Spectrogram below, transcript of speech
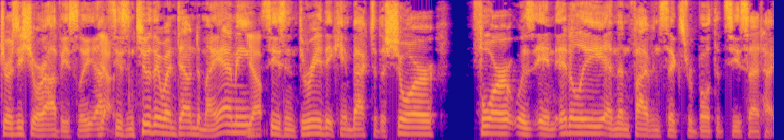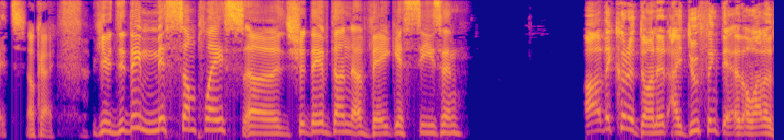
Jersey Shore, obviously. Uh, Yes. Season two, they went down to Miami. Yep. Season three, they came back to the shore. Four was in Italy, and then five and six were both at Seaside Heights. Okay. Okay, Did they miss someplace? Uh, should they have done a Vegas season? Uh, they could have done it. I do think that a lot of the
